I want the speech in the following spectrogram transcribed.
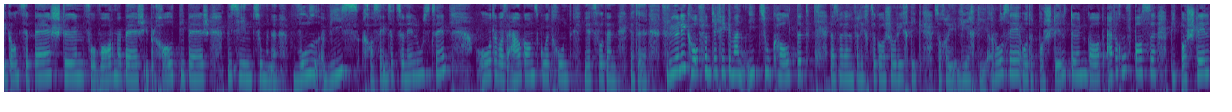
die ganzen Beige-Töne, von warmen Beige über kalte Beige bis hin zu einem Wollweiss, kann sensationell aussehen. Oder was auch ganz gut kommt, jetzt wo dann ja der Frühling hoffentlich irgendwann Einzug haltet, dass man dann vielleicht sogar schon richtig so ein bisschen leichte Rosé oder Pastelltöne geht. Einfach aufpassen bei Pastell,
